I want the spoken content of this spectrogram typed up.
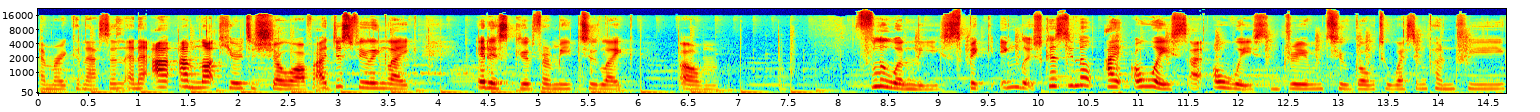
American accent, and I, I'm not here to show off. I just feeling like it is good for me to like um, fluently speak English. Because you know I always I always dream to go to Western country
